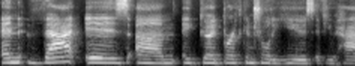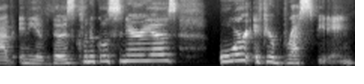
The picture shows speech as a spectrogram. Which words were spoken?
and that is um, a good birth control to use if you have any of those clinical scenarios or if you're breastfeeding.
